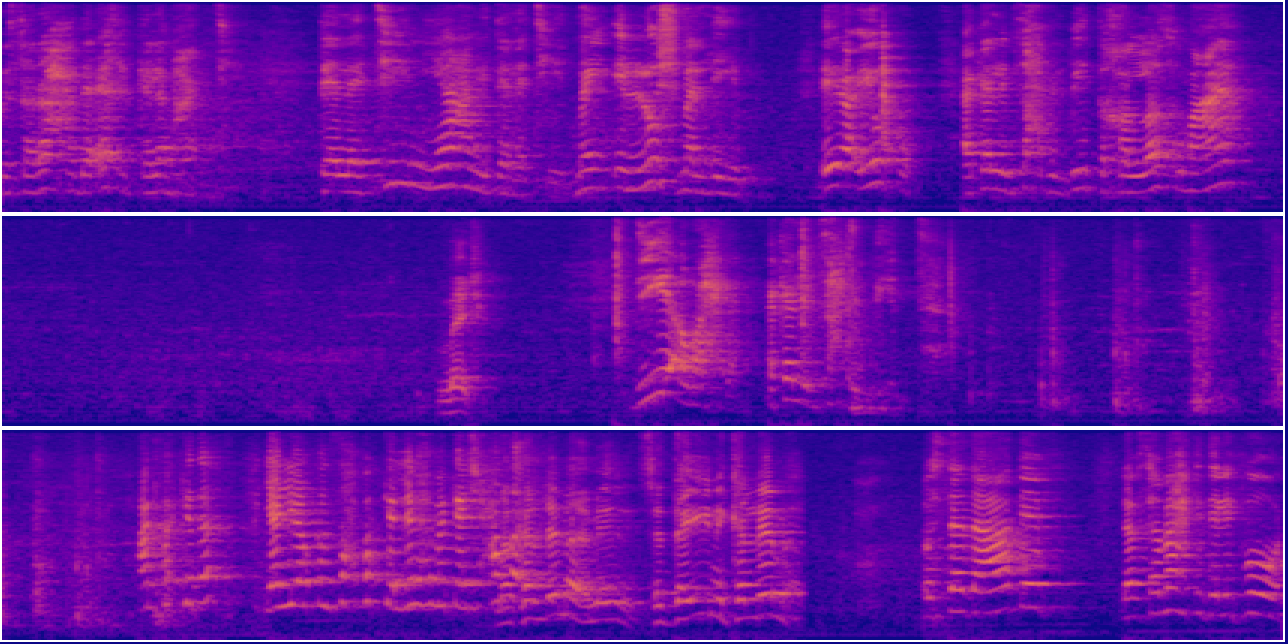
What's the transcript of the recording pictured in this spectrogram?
بصراحة ده آخر كلام عندي. 30 يعني 30 ما يقلوش مليم. إيه رأيكم؟ أكلم صاحب البيت تخلصوا معاه؟ ماشي. دقيقة واحدة أكلم صاحب البيت. عاجبك كده؟ يعني لو كان صاحبك كلمها ما كانش ما حصل؟ كلمها يا ميري. صدقيني كلمها. أستاذ عاطف لو سمحت تليفون.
